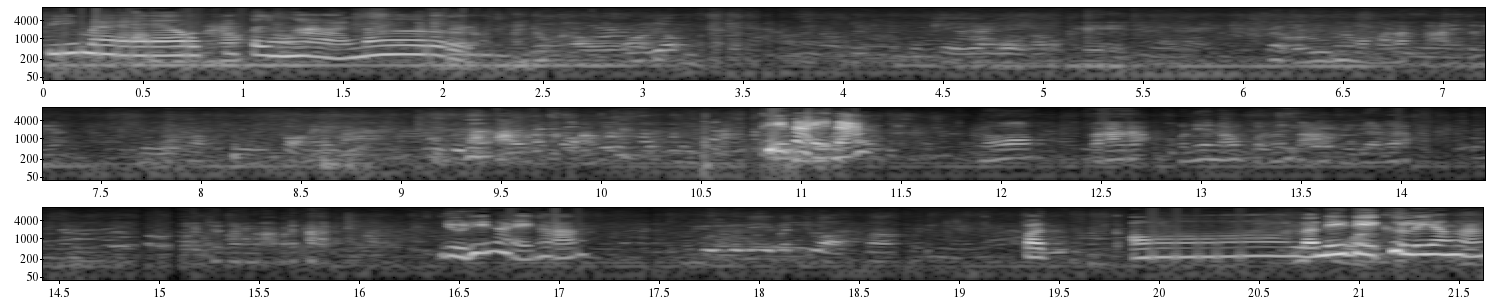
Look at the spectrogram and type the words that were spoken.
พี่แมวพี่ตึงหาเนอร์ นายกเขาก็ยกโอเคโอเคเพื่อนเขารู้ไห มารักษาในตัวเนี้ยที่ไหนนะ น้องฟ้าคนนี้น้องผลมาสามสี่เดือนแล้วเดี๋ยวจะทำงานไม่ได้อยู่ที่ไหนคะปะอ๋อ แล้วนี่ดีขึ้นหรือยังคะ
